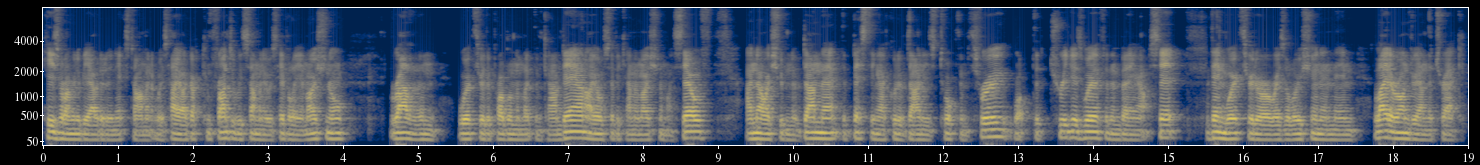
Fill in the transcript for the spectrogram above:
here's what I'm going to be able to do next time. And it was, hey, I got confronted with someone who was heavily emotional. Rather than work through the problem and let them calm down, I also become emotional myself. I know I shouldn't have done that. The best thing I could have done is talk them through what the triggers were for them being upset, then work through to a resolution, and then later on down the track,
